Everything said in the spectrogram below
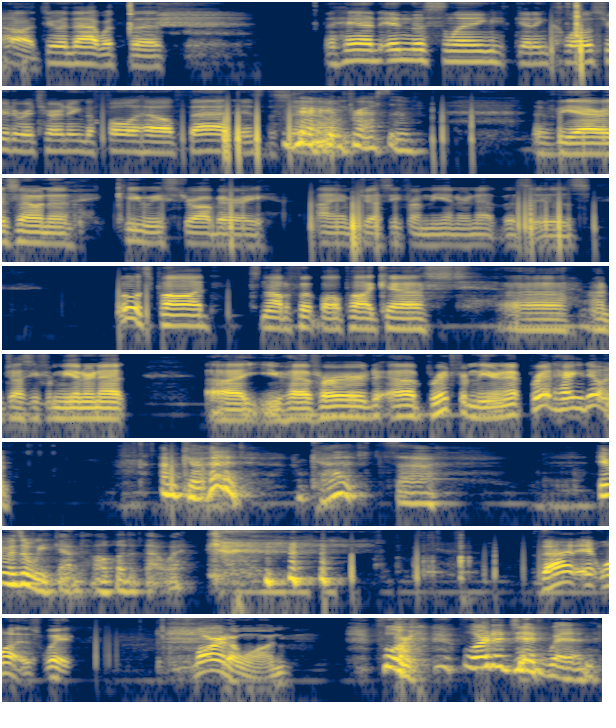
Oh, doing that with the the hand in the sling, getting closer to returning to full health. That is the sound Very impressive. of the Arizona kiwi strawberry. I am Jesse from the internet. This is Willets Pod. It's not a football podcast. Uh, I'm Jesse from the internet. Uh, you have heard uh, Britt from the internet. Britt, how are you doing? I'm good. I'm good. It's uh it was a weekend, I'll put it that way. That it was. Wait, Florida won. Florida Florida did win.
